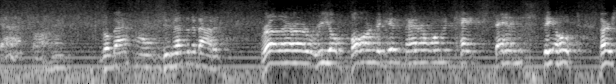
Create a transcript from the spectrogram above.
That's all right. Go back home, do nothing about it. Brother, a real born again man or woman can't stand still. There's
